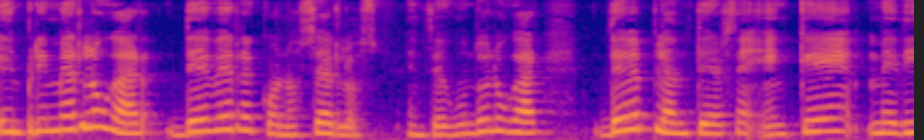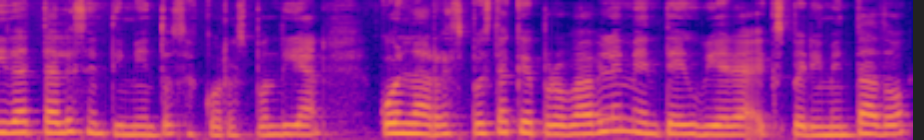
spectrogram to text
En primer lugar, debe reconocerlos. En segundo lugar, debe plantearse en qué medida tales sentimientos se correspondían con la respuesta que probablemente hubiera experimentado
